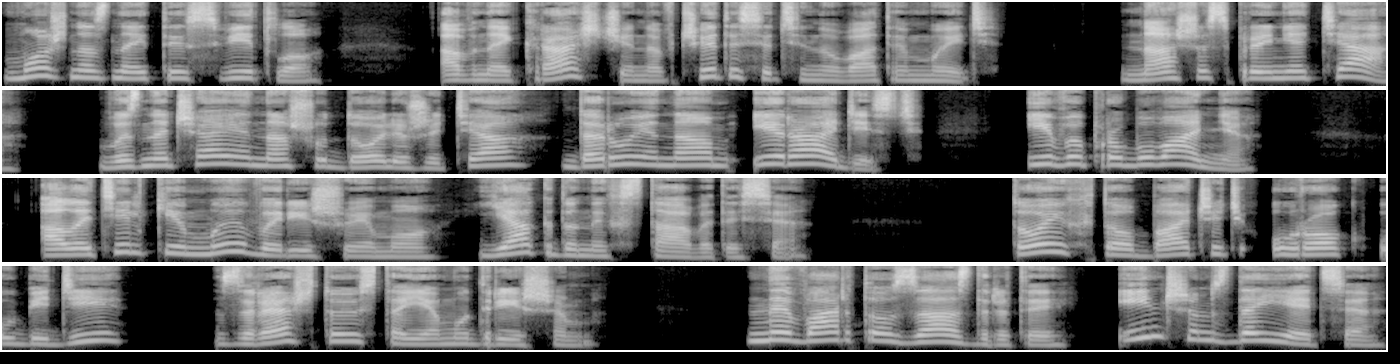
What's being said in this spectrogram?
можна знайти світло, а в найкращі навчитися цінувати мить. Наше сприйняття визначає нашу долю життя, дарує нам і радість, і випробування, але тільки ми вирішуємо, як до них ставитися. Той, хто бачить урок у біді, зрештою стає мудрішим. Не варто заздрити, іншим здається,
